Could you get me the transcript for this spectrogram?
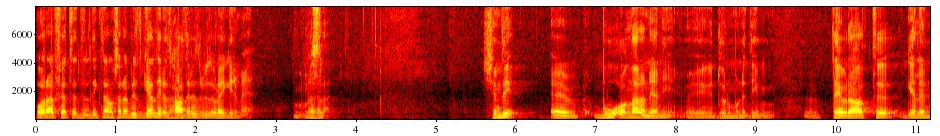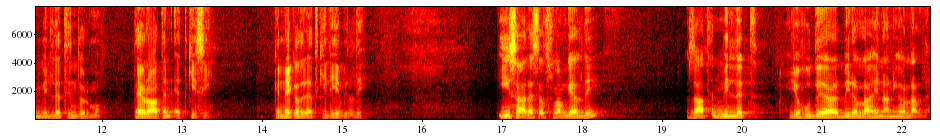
Oraya fethedildikten sonra biz geliriz. Hazırız biz oraya girmeye. Mesela. Şimdi e, bu onların yani e, durumu diyeyim. Tevrat gelen milletin durumu. Tevrat'ın etkisi. Ki ne kadar etkileyebildi. İsa Aleyhisselam geldi. Zaten millet, Yahudiler bir Allah'a inanıyorlardı.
